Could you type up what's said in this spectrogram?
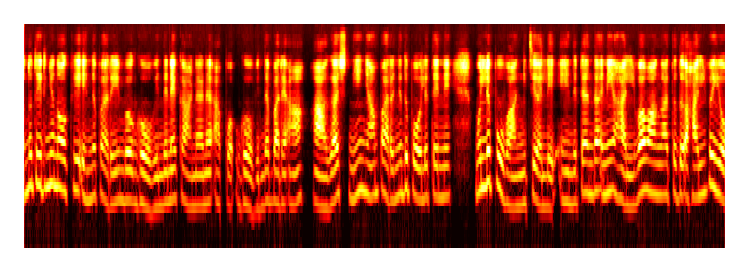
ഒന്ന് തിരിഞ്ഞു നോക്ക് എന്ന് പറയുമ്പോൾ ഗോവിന്ദനെ കാണാണ് അപ്പോൾ ഗോവിന്ദൻ പറയാം ആ ആകാശ് നീ ഞാൻ പറഞ്ഞതുപോലെ തന്നെ മുല്ലപ്പൂ വാങ്ങിച്ചു അല്ലേ എന്നിട്ട് എന്താ നീ ഹൽവ വാങ്ങാത്തത്? ഹൽവയോ?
